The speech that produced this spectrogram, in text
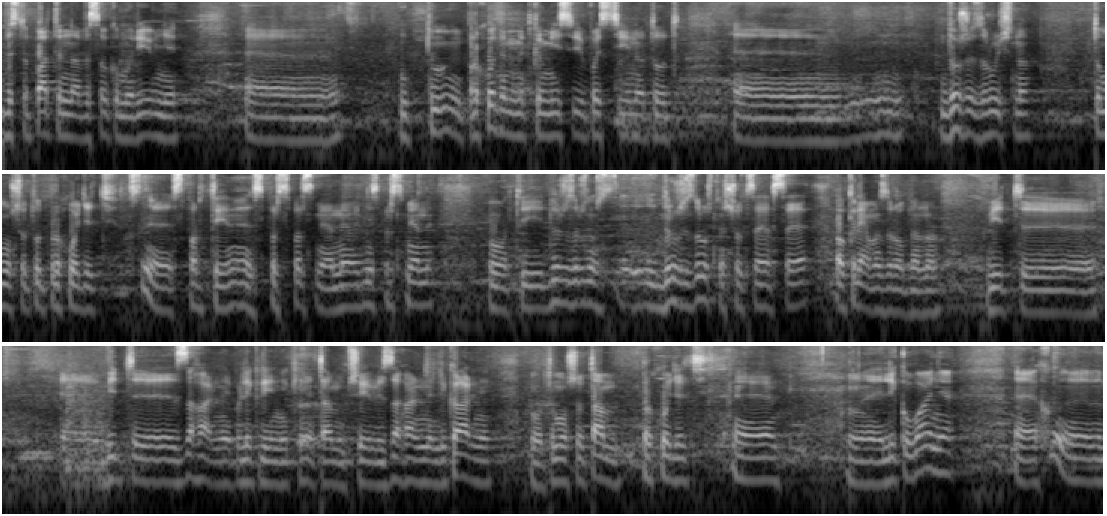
виступати на високому рівні. Е, Проходимо медкомісію постійно тут. Дуже зручно, тому що тут проходять е, спорти, е, спор- спортсмени, одні спортсмени. От, і дуже зручно, дуже зручно, що це все окремо зроблено від, е, від загальної поліклініки там, чи від загальної лікарні, тому що там проходять лікування, е, е,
